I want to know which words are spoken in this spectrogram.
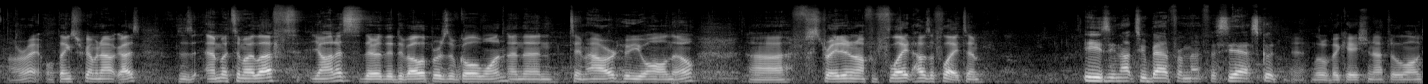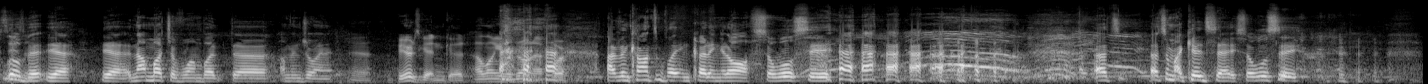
All right. Well, thanks for coming out, guys. This is Emma to my left, Giannis. They're the developers of Goal One, and then Tim Howard, who you all know. Uh, straight in off a flight. How's the flight, Tim? Easy, not too bad from Memphis. Yeah, it's good. Yeah, a little vacation after the long season. A little bit, yeah, yeah. Not much of one, but uh, I'm enjoying it. Yeah, the beard's getting good. How long have you been growing that for? I've been contemplating cutting it off, so we'll see. that's that's what my kids say, so we'll see.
